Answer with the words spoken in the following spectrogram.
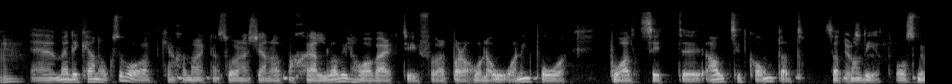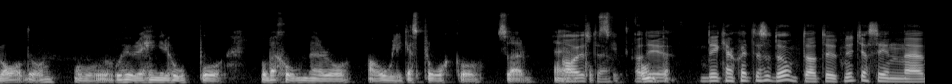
Mm. Eh, men det kan också vara att kanske marknadsföraren känner att man själva vill ha verktyg för att bara hålla ordning på, på allt, sitt, eh, allt sitt content. Så att man vet vad som är vad och, och, och, hur det hänger ihop och, och versioner och ja, olika språk och sådär. Eh, ja, just det. Ja, det, det är kanske inte så dumt att utnyttja sin eh,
